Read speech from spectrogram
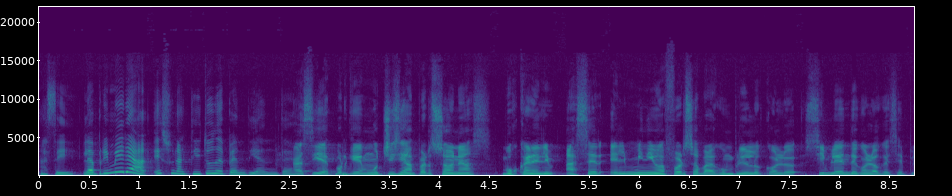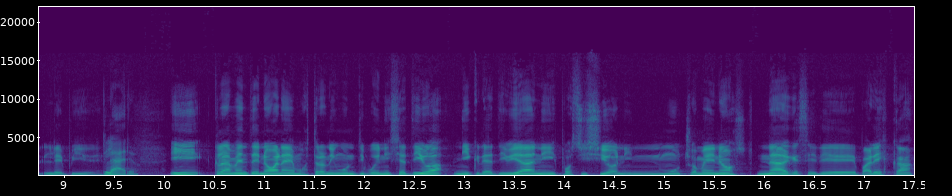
Así. La primera es una actitud dependiente. Así es, porque muchísimas personas buscan el- hacer el mínimo esfuerzo para cumplirlo con lo, simplemente con lo que se le pide. Claro. Y claramente no van a demostrar ningún tipo de iniciativa, ni creatividad, ni disposición, ni mucho menos nada que se le parezca.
